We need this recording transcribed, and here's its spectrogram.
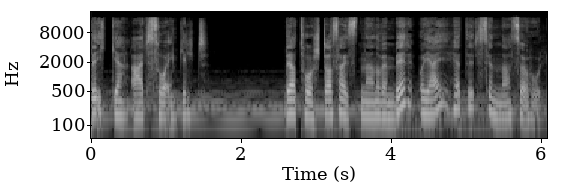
det ikke er så enkelt. Det er torsdag 16. november, og jeg heter Synne Søhol.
